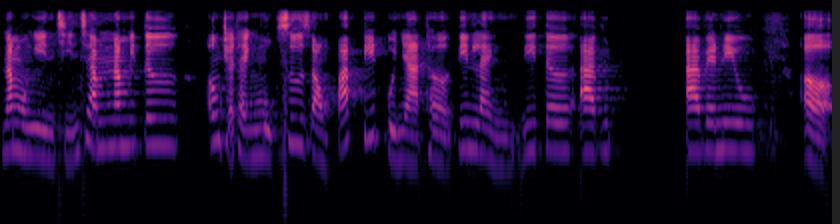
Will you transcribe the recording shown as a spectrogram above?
Năm 1954, ông trở thành mục sư dòng Baptist của nhà thờ tin lành Dieter Avenue ở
